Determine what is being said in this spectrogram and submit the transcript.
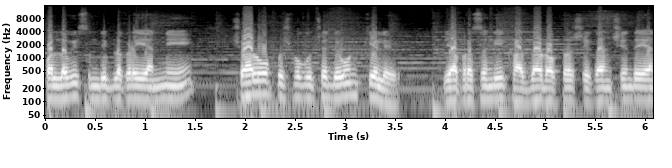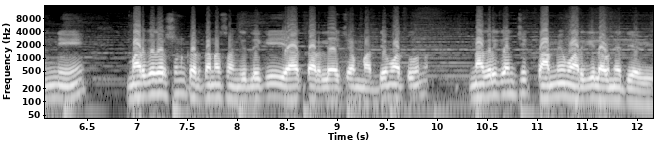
पल्लवी संदीप लकडे यांनी शॉल व पुष्पगुच्छ देऊन केले. या प्रसंगी खासदार डॉक्टर श्रीकांत शिंदे यांनी मार्गदर्शन करताना सांगितले की या कार्यालयाच्या माध्यमातून नागरिकांची कामे मार्गी लावण्यात यावी.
